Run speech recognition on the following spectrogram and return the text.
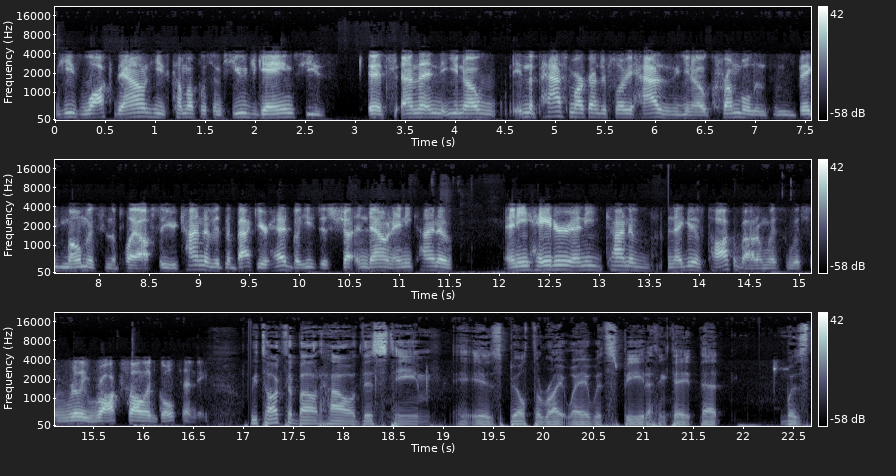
he's locked down. He's come up with some huge games. He's it's and then you know in the past, Marc Andre Fleury has you know crumbled in some big moments in the playoffs. So you're kind of in the back of your head, but he's just shutting down any kind of any hater, any kind of negative talk about him with with some really rock solid goaltending we talked about how this team is built the right way with speed. I think they that was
